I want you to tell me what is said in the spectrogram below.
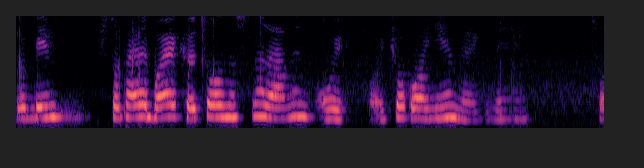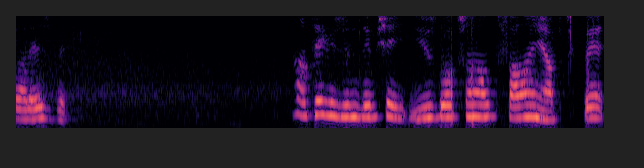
benim stoperler baya kötü olmasına rağmen o, o çok oynayamıyor gibi yani. Suarez be. Ha tek üzüldüğüm şey 196 falan yaptık ve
